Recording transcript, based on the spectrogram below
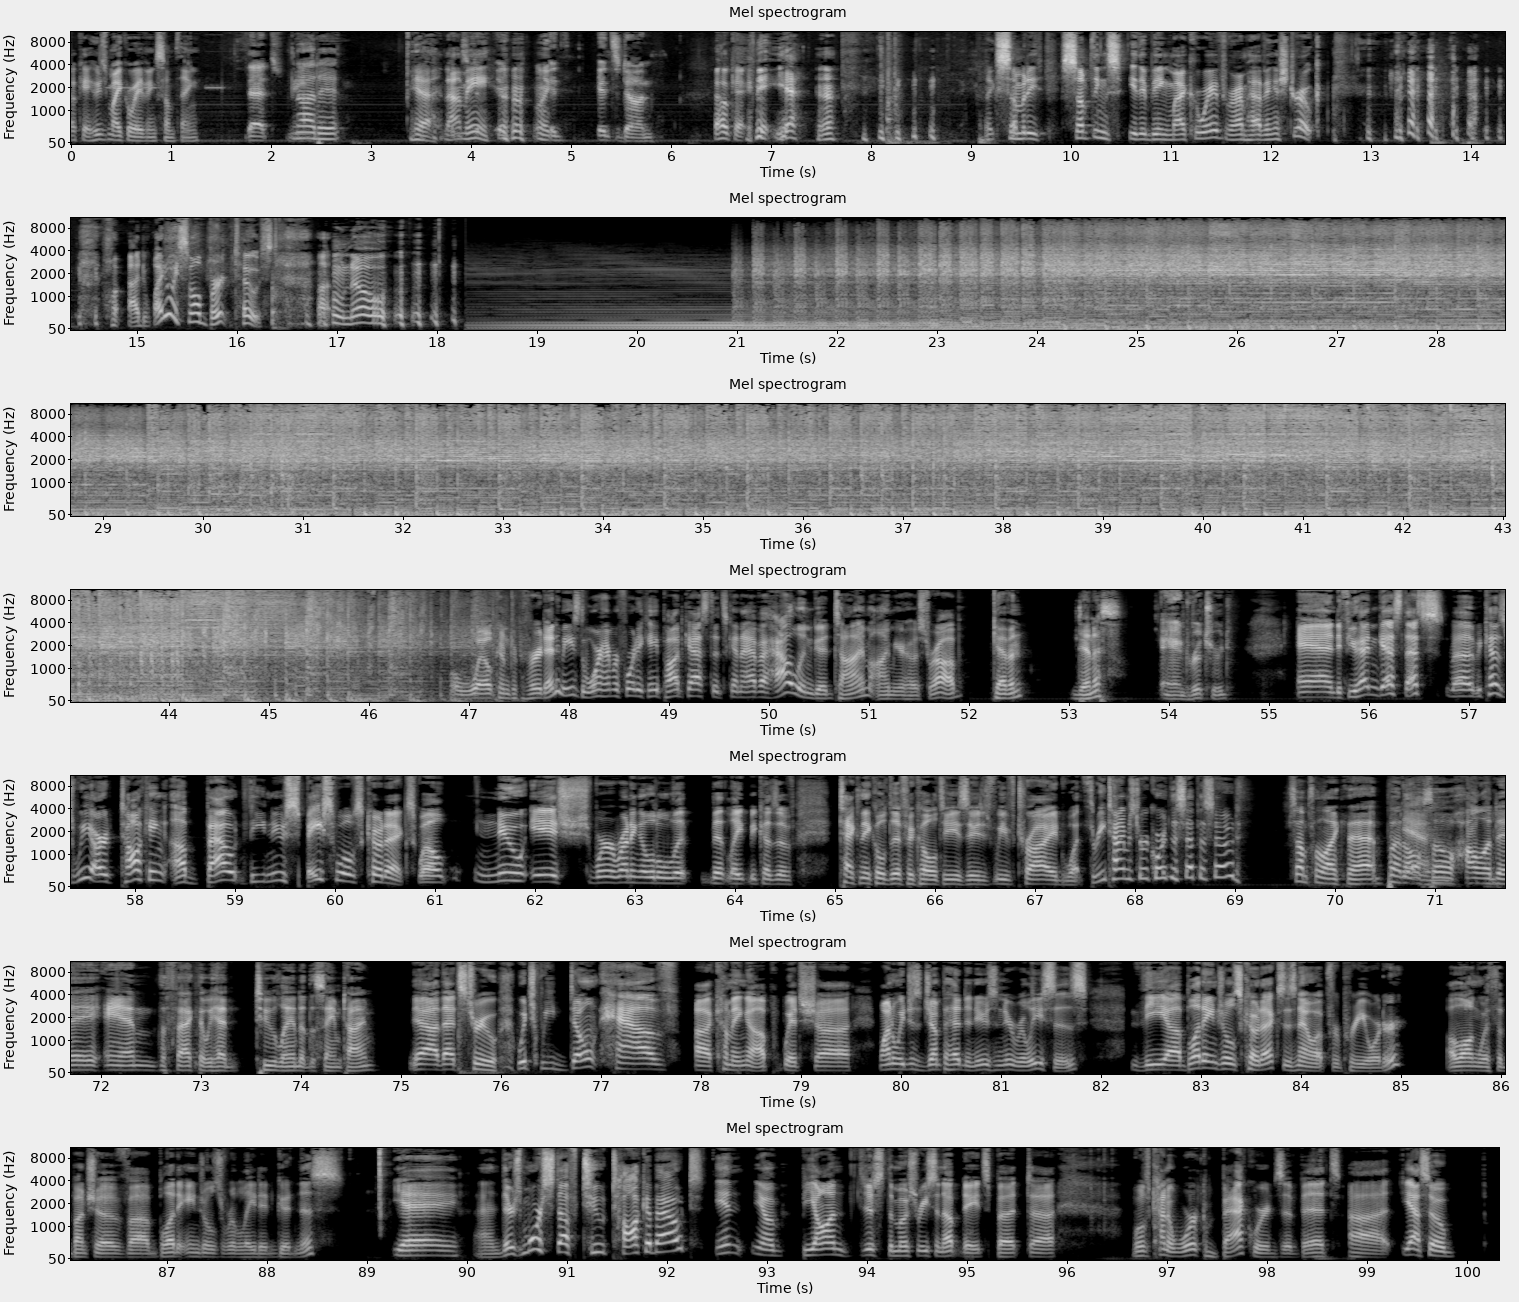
Okay, who's microwaving something? That's me. Not it. Yeah, not me. like, It, it's done. Okay. yeah. like somebody, something's either being microwaved or I'm having a stroke. Why do I smell burnt toast? Oh no. Welcome Enemies, the Warhammer 40k podcast that's going to have a howling good time. I'm your host, Rob. Kevin. Dennis? And Richard. And if you hadn't guessed, that's uh, because we are talking about the new Space Wolves Codex. Well, new-ish. We're running a little li- bit late because of technical difficulties. We've- We've tried, what, three times to record this episode? Something like that, but Yeah. also holiday and the fact that we had two land at the same time. Yeah, that's true. Which we don't have uh, coming up. Which uh, why don't we just jump ahead to news and new releases? The uh, Blood Angels Codex is now up for pre-order, along with a bunch of uh, Blood Angels related goodness. Yay. And there's more stuff to talk about in you know beyond just the most recent updates, but uh, we'll kind of work backwards a bit. Uh, yeah, so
